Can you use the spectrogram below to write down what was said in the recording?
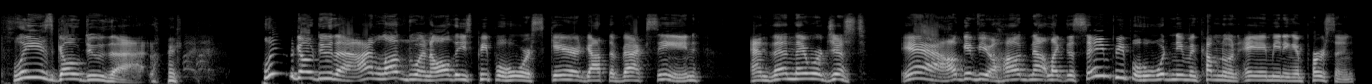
please go do that. please go do that. I loved when all these people who were scared got the vaccine and then they were just yeah, I'll give you a hug. Not like the same people who wouldn't even come to an AA meeting in person.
